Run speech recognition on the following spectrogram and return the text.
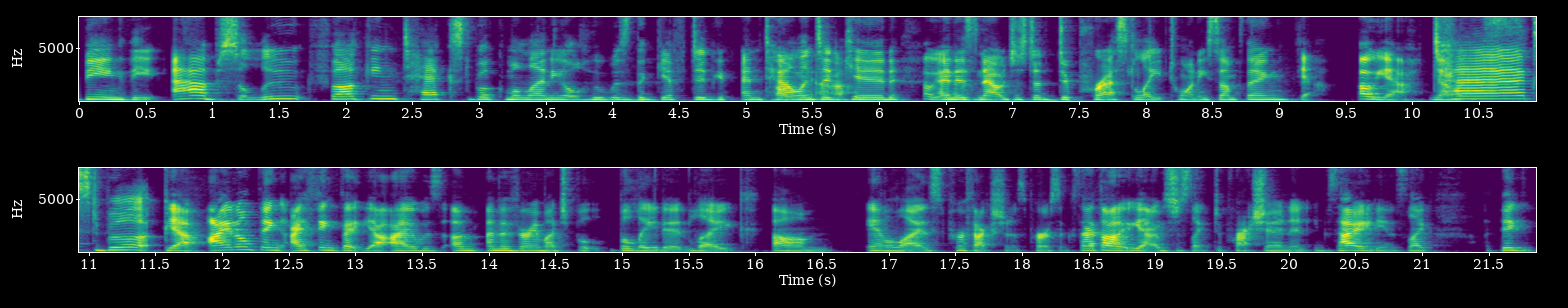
being the absolute fucking textbook millennial who was the gifted and talented yeah. kid Oh, and is now just a depressed late 20 something. Yeah. Oh yeah. No. Textbook. yeah i don't think i think that yeah i was um, i'm a very much bel- belated like um analyzed perfectionist person because i thought it yeah it was just like depression and anxiety and it's like a big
